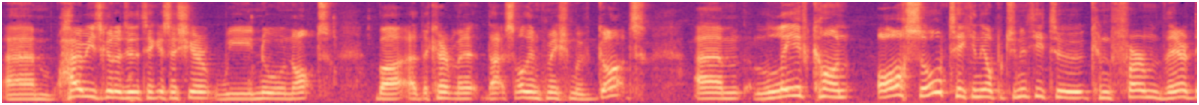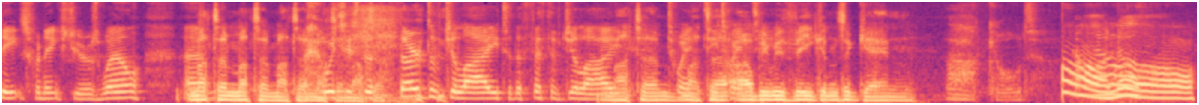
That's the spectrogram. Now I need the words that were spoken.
um, how he's going to do the tickets this year, we know not. But at the current minute, that's all the information we've got. Um, LaveCon also taking the opportunity to confirm their dates for next year as well. Um, mutter, mutter, mutter, mutter, which is mutter. the 3rd of July to the 5th of July. mutter, mutter. I'll be with vegans again. Oh, God. Oh, no.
